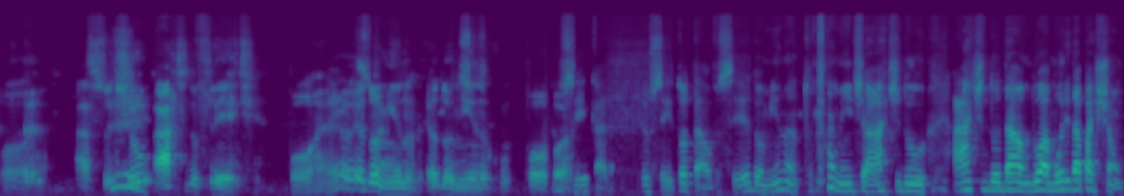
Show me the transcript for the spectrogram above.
Porra, a sutil arte do flerte. Porra, é eu, eu domino, eu domino. Porra. Eu sei, cara. Eu sei, total. Você domina totalmente a arte do a arte do, da, do amor e da paixão.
